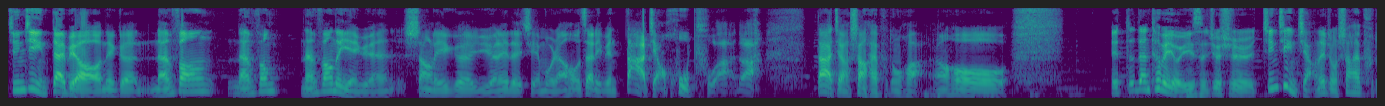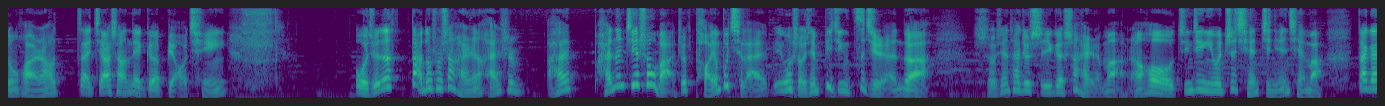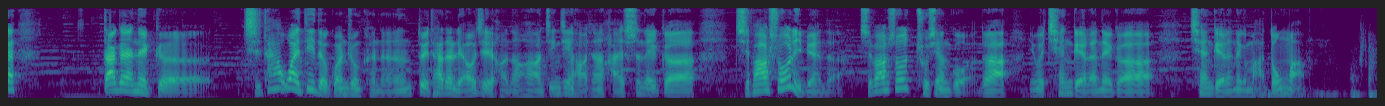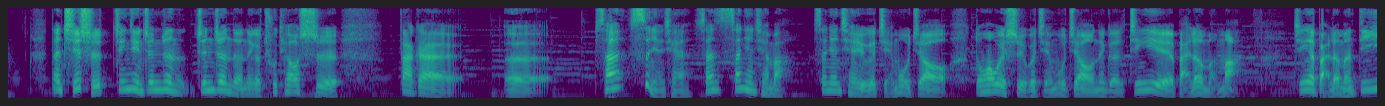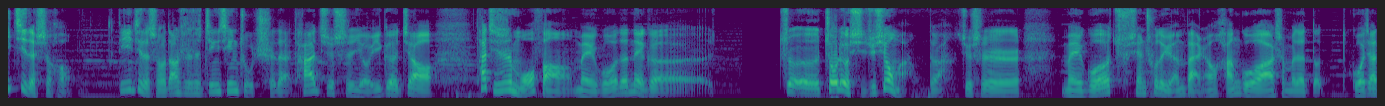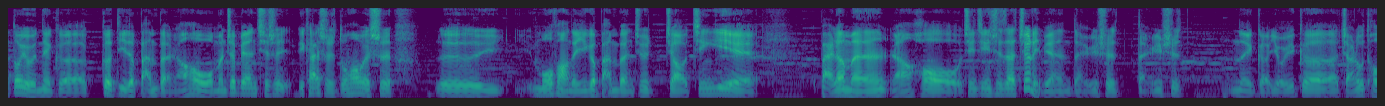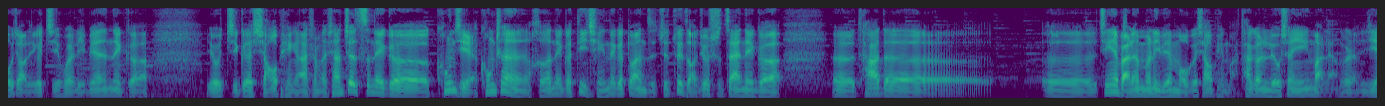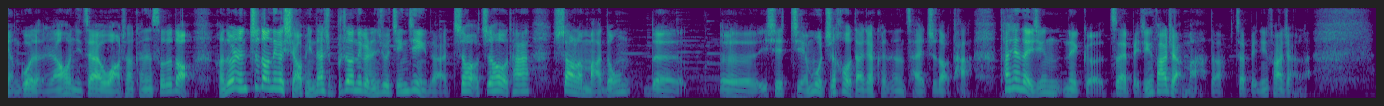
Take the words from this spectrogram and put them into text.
金靖代表那个南方、南方、南方的演员上了一个语言类的节目，然后在里边大讲互普啊，对吧？大讲上海普通话，然后。但但特别有意思，就是金靖讲那种上海普通话，然后再加上那个表情，我觉得大多数上海人还是还还能接受吧，就讨厌不起来。因为首先毕竟自己人，对吧？首先他就是一个上海人嘛。然后金靖因为之前几年前吧，大概大概那个其他外地的观众可能对他的了解，可能好像金靖好像还是那个《奇葩说》里边的《奇葩说》出现过，对吧？因为签给了那个签给了那个马东嘛。但其实金靖真正真正的那个出挑是，大概呃三四年前三三年前吧，三年前有个节目叫东方卫视有个节目叫那个《今夜百乐门》嘛，《今夜百乐门》第一季的时候，第一季的时候当时是金星主持的，他就是有一个叫他其实是模仿美国的那个周周六喜剧秀嘛，对吧？就是美国先出的原版，然后韩国啊什么的都。国家都有那个各地的版本，然后我们这边其实一开始东方卫视，呃，模仿的一个版本就叫《今夜百乐门》，然后静静是在这里边，等于是等于是那个有一个崭露头角的一个机会，里边那个有几个小品啊什么，像这次那个空姐空乘和那个地勤那个段子，就最早就是在那个呃他的。呃，《今夜百乐门》里边某个小品嘛，他跟刘胜英嘛两个人演过的，然后你在网上可能搜得到，很多人知道那个小品，但是不知道那个人就是金靖，对吧？之后之后他上了马东的呃一些节目之后，大家可能才知道他。他现在已经那个在北京发展嘛，对吧？在北京发展了。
